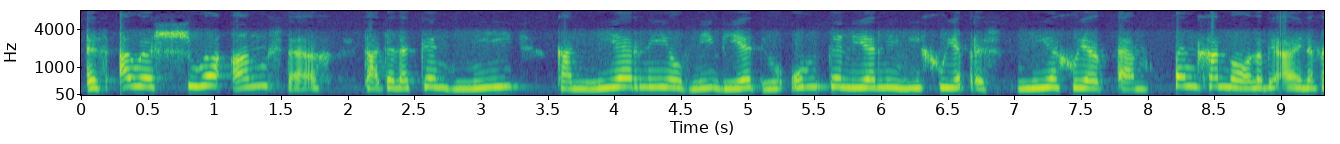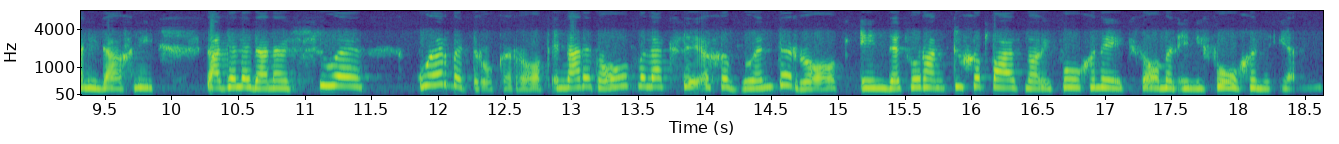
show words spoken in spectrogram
Is ouers so angstig dat hulle kind nie kan leer nie of nie weet hoe om te leer nie, nie goeie nie goeie um, punt gaan behaal op die einde van die dag nie, dat hulle dan nou so oorbetrokke raak en dat dit half wil ek sê 'n gewoonte raak en dit word dan toegepas na die volgende eksamen en die volgende een.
